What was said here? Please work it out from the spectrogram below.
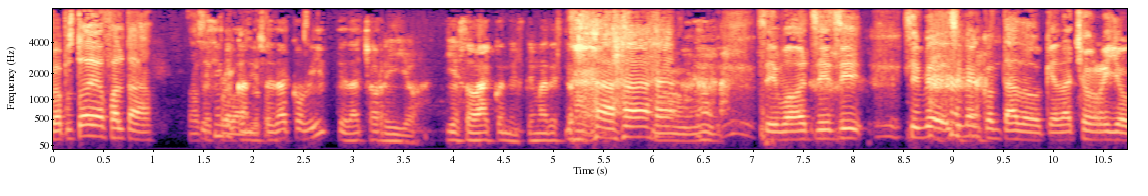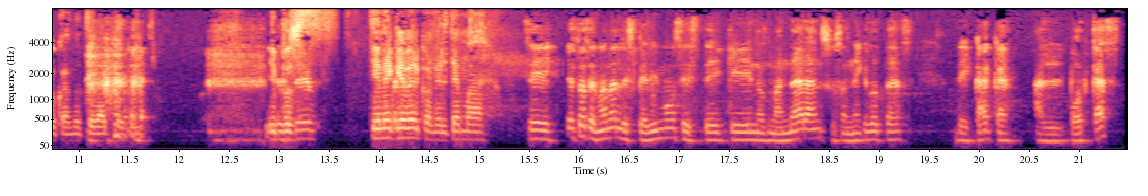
Pero pues todavía falta Dicen que cuando te da COVID te da chorrillo. Y eso va con el tema de este. sí, sí, sí. Sí me, sí me han contado que da chorrillo cuando te da COVID. Y pues este, tiene que ver con el tema. Sí, esta semana les pedimos este que nos mandaran sus anécdotas de caca al podcast.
